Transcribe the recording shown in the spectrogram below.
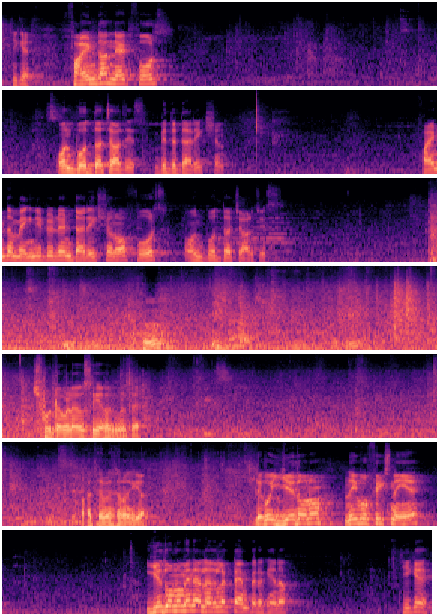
ठीक है? Find the net force on both the charges with direction find the magnitude and direction of force on both the charges छोटा बड़ा उससे क्या फ़र्क पड़ता है? अच्छा मैं समझ गया। देखो, ये दोनों, नहीं, वो फिक्स नहीं है। ये दोनों मैंने अलग अलग टाइम पे रखे ना। ठीक है?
